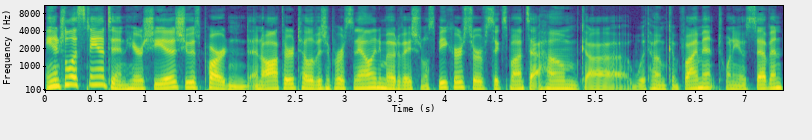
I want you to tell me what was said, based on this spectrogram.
Angela Stanton, here she is. She was pardoned. An author, television personality, motivational speaker, served six months at home uh, with home confinement, 2007,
